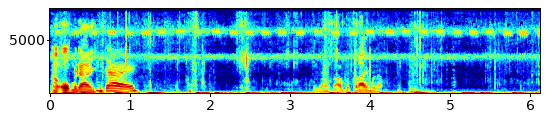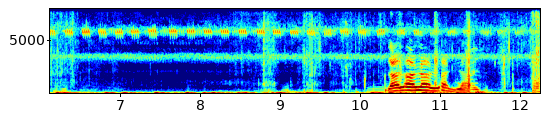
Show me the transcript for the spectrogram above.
เอาออกไม่ได้ ไม่ได้ทีหลังก็เอากระต่ายมาแล้ว ล้วแล้วแล้วแล้วตัวแล้วได้สอง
